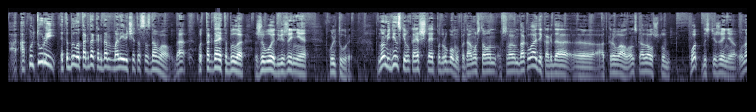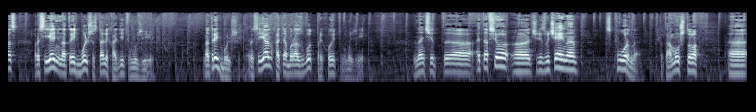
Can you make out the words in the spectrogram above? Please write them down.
а, а культурой это было тогда, когда Малевич это создавал, да, вот тогда это было живое движение культуры. Но Мединский, он, конечно, считает по-другому, потому что он в своем докладе, когда э, открывал, он сказал, что вот достижение, у нас россияне на треть больше стали ходить в музеи. На треть больше. Россиян хотя бы раз в год приходит в музей. Значит, э, это все чрезвычайно спорно, потому что э,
